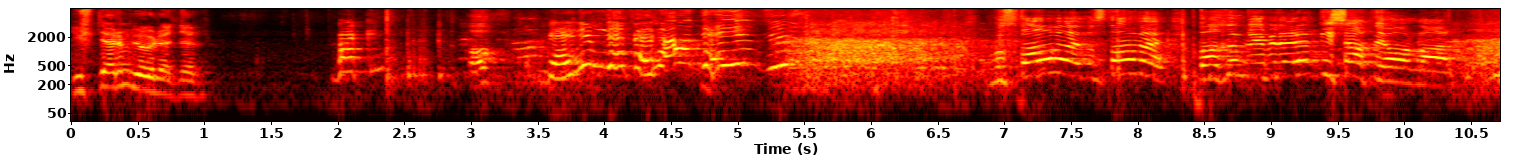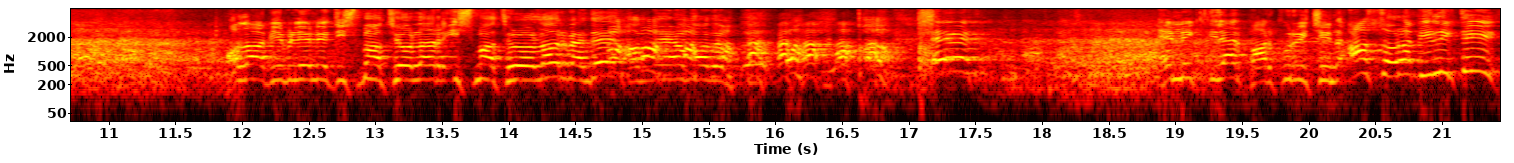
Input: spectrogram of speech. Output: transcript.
Dişlerim de öyledir. Bakın. Benim de fena değildir. Mustafa Bey, Mustafa Bey. Bakın birbirlerine diş atıyorlar. Vallahi birbirlerine diş mi atıyorlar, iş mi atıyorlar ben de anlayamadım. evet. Emekliler parkuru için az sonra birlikteyiz.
